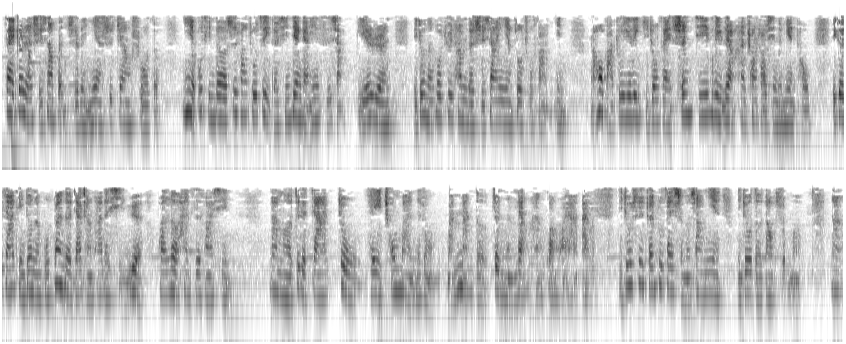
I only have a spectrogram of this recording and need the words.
在个人实相本质里面是这样说的：你也不停的释放出自己的心电感应思想，别人也就能够据他们的实相意念做出反应。然后把注意力集中在生机、力量和创造性的念头，一个家庭就能不断的加强他的喜悦、欢乐和自发性。那么这个家就可以充满那种满满的正能量和关怀和爱。也就是专注在什么上面，你就得到什么。那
